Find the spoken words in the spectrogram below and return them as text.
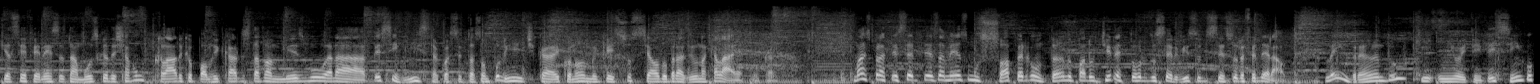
que as referências da música deixavam claro que o Paulo Ricardo estava mesmo era pessimista com a situação política, econômica e social do Brasil naquela época. Mas para ter certeza mesmo, só perguntando para o diretor do Serviço de Censura Federal. Lembrando que em 85,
